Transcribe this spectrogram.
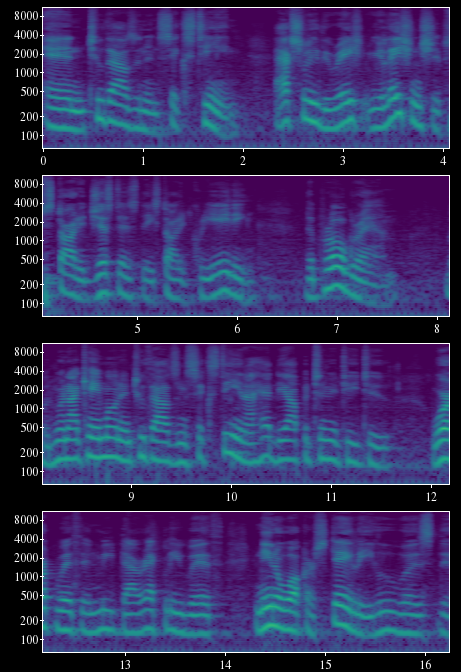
in 2016. Actually, the relationship started just as they started creating the program. But when I came on in 2016, I had the opportunity to work with and meet directly with Nina Walker Staley, who was the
